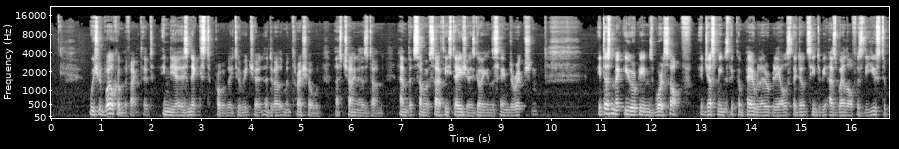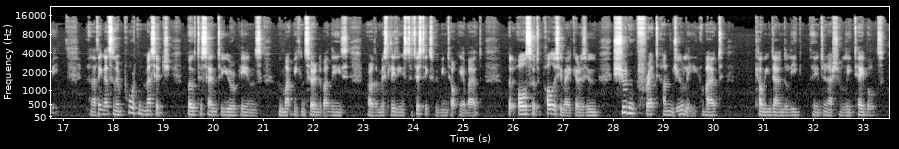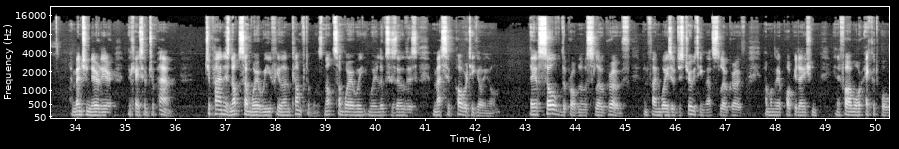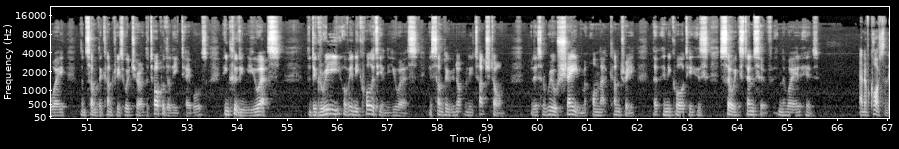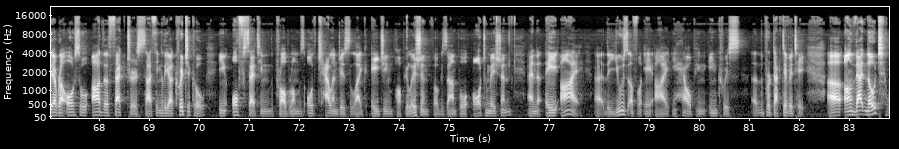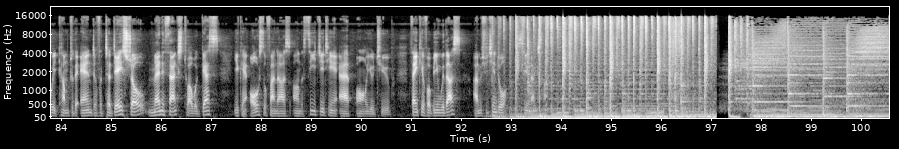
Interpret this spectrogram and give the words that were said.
We should welcome the fact that India is next, probably, to reach a, a development threshold, as China has done, and that some of Southeast Asia is going in the same direction. It doesn't make Europeans worse off. It just means that compared with everybody else, they don't seem to be as well off as they used to be. And I think that's an important message, both to send to Europeans who might be concerned about these rather misleading statistics we've been talking about, but also to policymakers who shouldn't fret unduly about coming down the league, the international league tables. I mentioned earlier the case of Japan. Japan is not somewhere where you feel uncomfortable. It's not somewhere where, where it looks as though there's massive poverty going on. They have solved the problem of slow growth and found ways of distributing that slow growth among their population in a far more equitable way than some of the countries which are at the top of the league tables, including the US. The degree of inequality in the US is something we've not really touched on, but it's a real shame on that country that inequality is so extensive in the way it is. And of course, there are also other factors I think they are critical in offsetting the problems or challenges like aging population, for example, automation and AI, uh, the use of AI in helping increase the productivity. Uh, on that note, we come to the end of today's show. Many thanks to our guests. You can also find us on the CGTN app on YouTube. Thank you for being with us. I'm Xu Qinduo. See you next time.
